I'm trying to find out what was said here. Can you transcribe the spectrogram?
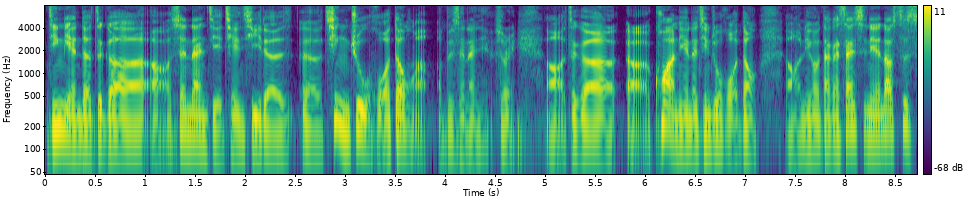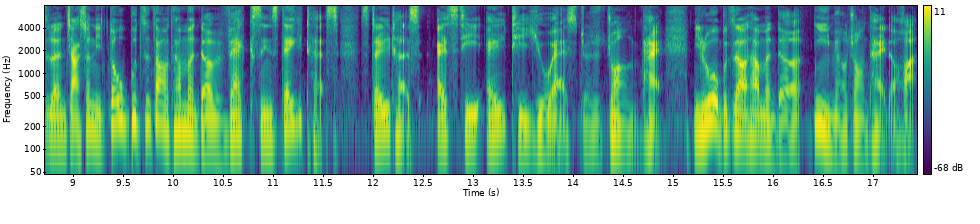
今年的这个呃圣诞节前夕的呃庆祝活动啊，啊不是圣诞节，sorry 啊，这个呃跨年的庆祝活动啊，你有大概三十年到四十人，假设你都不知道他们的 vaccine status，status S T A T U S 就是状态，你如果不知道他们的疫苗状态的话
